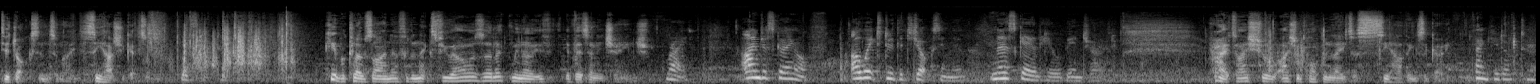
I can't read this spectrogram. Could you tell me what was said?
digoxin tonight. See how she gets on. Yes, Doctor. Keep a close eye on her for the next few hours. Uh, let me know if, if there's any change. Right. I'm just going off. I'll wait to do the digoxin, though. Nurse Gale here will be in charge. Right, I shall, I shall pop in later, see how things are going. Thank you, Doctor.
